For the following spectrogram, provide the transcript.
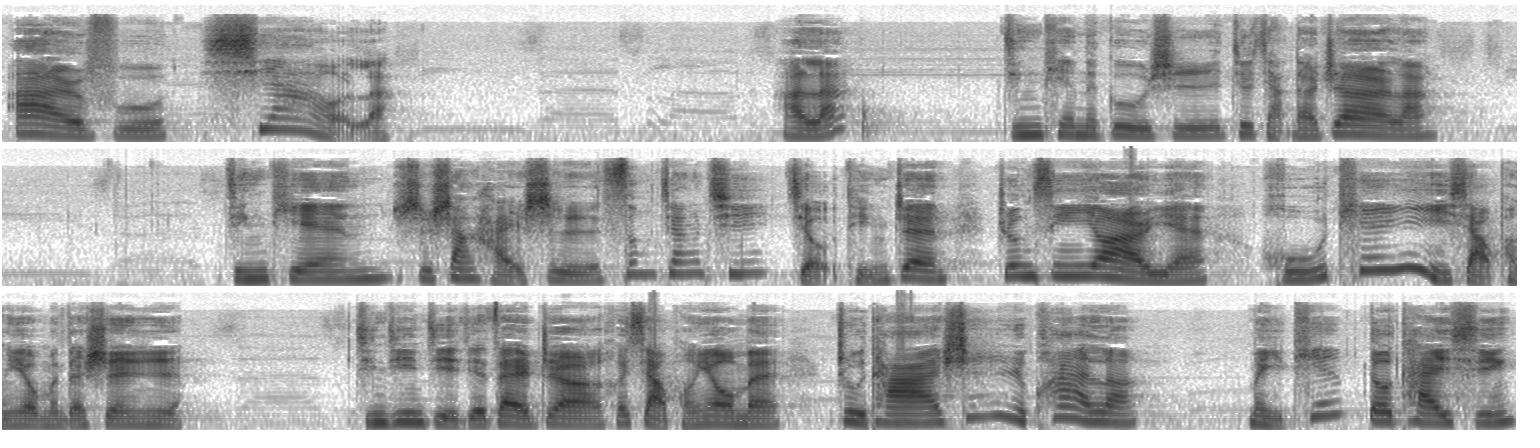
阿尔夫笑了。好了，今天的故事就讲到这儿了。今天是上海市松江区九亭镇中心幼儿园胡天意小朋友们的生日，晶晶姐姐在这儿和小朋友们祝她生日快乐，每天都开心。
